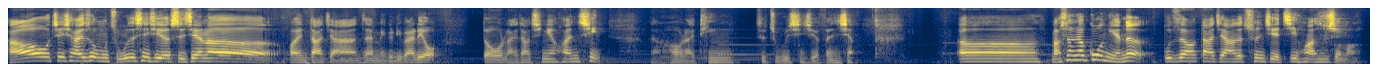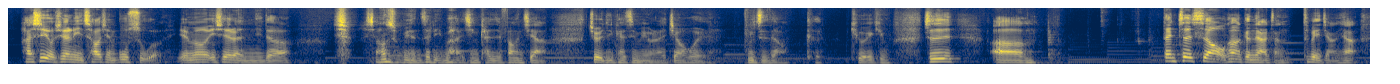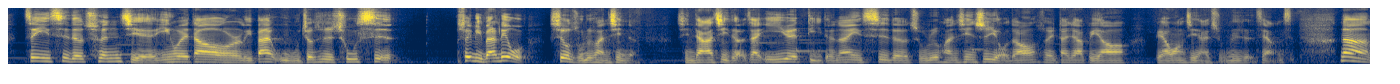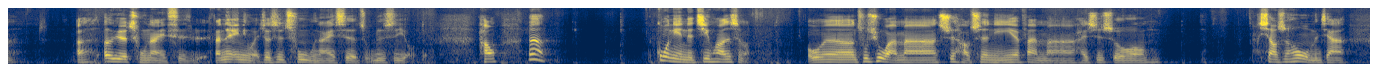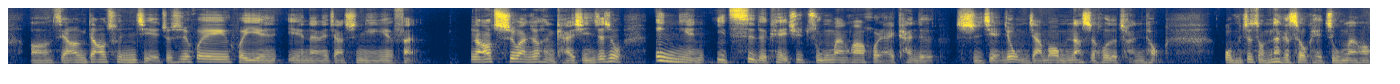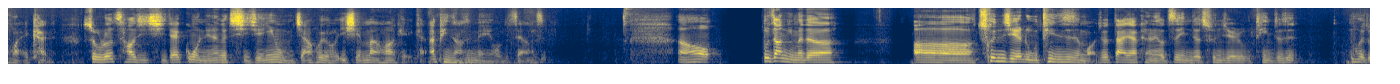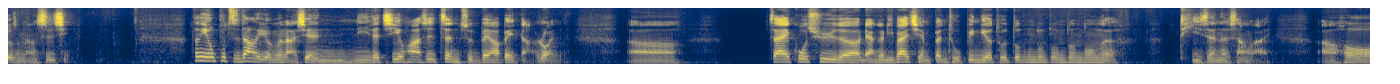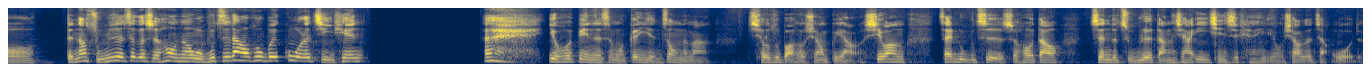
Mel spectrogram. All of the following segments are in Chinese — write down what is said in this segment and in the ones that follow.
好，接下来是我们主日信息的时间了。欢迎大家在每个礼拜六都来到青年欢庆，然后来听这主日信息的分享。呃，马上要过年了，不知道大家的春节计划是什么？还是有些人你超前部署了？有没有一些人你的相处员这礼拜已经开始放假，就已经开始没有来教会了？不知道，可 Q A Q，就是呃。但这次哦，我刚刚跟大家讲，特别讲一下，这一次的春节，因为到礼拜五就是初四，所以礼拜六是有主日欢庆的，请大家记得，在一月底的那一次的主日欢庆是有的哦，所以大家不要不要忘记来主日的这样子。那呃，二月初那一次是不是？反正 anyway 就是初五那一次的主日是有的。好，那过年的计划是什么？我们出去玩吗？吃好吃的年夜饭吗？还是说小时候我们家？啊、只要一到春节，就是会回爷爷奶奶家吃年夜饭，然后吃完就很开心。这是我一年一次的可以去租漫画回来看的时间。就我们家，包括我们那时候的传统，我们就从那个时候可以租漫画回来看。所以我都超级期待过年那个期间，因为我们家会有一些漫画可以看，那、啊、平常是没有的这样子。然后不知道你们的呃春节 routine 是什么？就大家可能有自己的春节 routine，就是会做什么样的事情？但你又不知道有没有哪些人，你的计划是正准备要被打乱的。啊、在过去的两个礼拜前，本土病例又突咚咚咚咚咚咚的提升了上来，然后等到主日的这个时候呢，我不知道会不会过了几天，哎，又会变成什么更严重的吗？求助保守，希望不要。希望在录制的时候，到真的主日当下，疫情是可以有效的掌握的。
